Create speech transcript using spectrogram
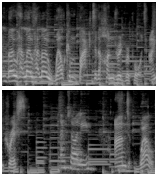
Hello, hello, hello. Welcome back to the 100 Report. I'm Chris. I'm Charlie. And, well,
